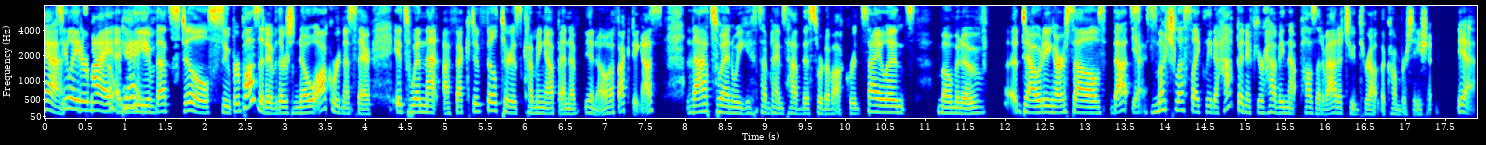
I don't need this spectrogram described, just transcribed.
Yeah See you later. Bye. And you leave. That's still super positive. There's no awkwardness there. It's when that affective filter is coming up and, uh, you know, affecting us. That's when we sometimes have this sort of awkward silence, moment of uh, doubting ourselves. That's Yes. much less likely to happen if you're having that positive attitude throughout the conversation. Yeah.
